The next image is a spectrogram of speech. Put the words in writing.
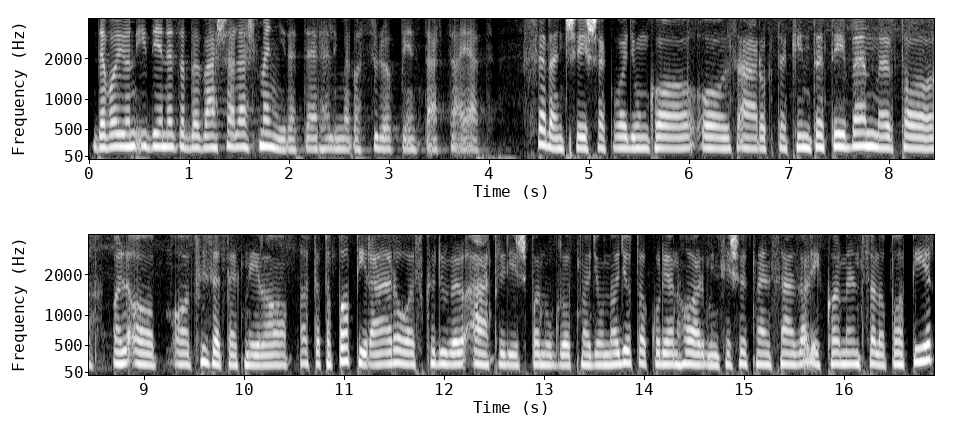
De vajon idén ez a bevásárlás mennyire terheli meg a szülők pénztárcáját? Szerencsések vagyunk a, az árak tekintetében, mert a, a, a, a füzeteknél, a, a, tehát a papírára az körülbelül áprilisban ugrott nagyon nagyot, akkor olyan 30 és 50 százalékkal ment fel a papír,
